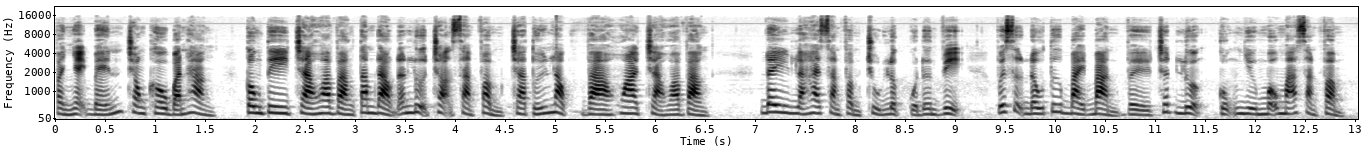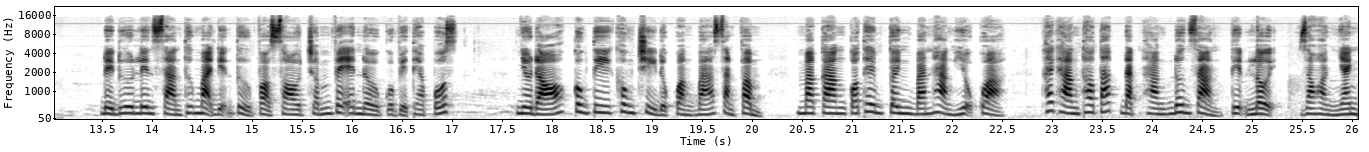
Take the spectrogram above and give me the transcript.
và nhạy bén trong khâu bán hàng, công ty trà hoa vàng Tam Đảo đã lựa chọn sản phẩm trà túi lọc và hoa trà hoa vàng. Đây là hai sản phẩm chủ lực của đơn vị với sự đầu tư bài bản về chất lượng cũng như mẫu mã sản phẩm để đưa lên sàn thương mại điện tử vỏ sò.vn của Viettel Post. Nhờ đó, công ty không chỉ được quảng bá sản phẩm mà càng có thêm kênh bán hàng hiệu quả. Khách hàng thao tác đặt hàng đơn giản, tiện lợi, giao hàng nhanh,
